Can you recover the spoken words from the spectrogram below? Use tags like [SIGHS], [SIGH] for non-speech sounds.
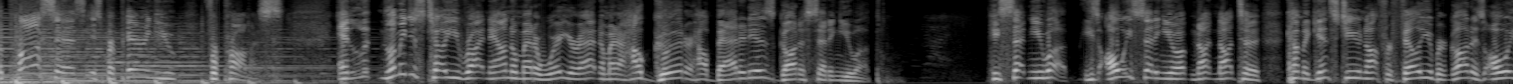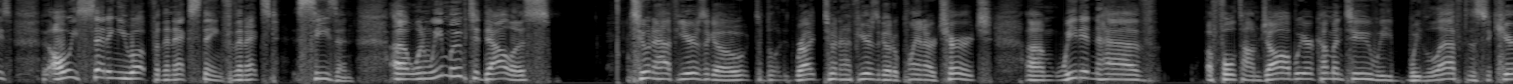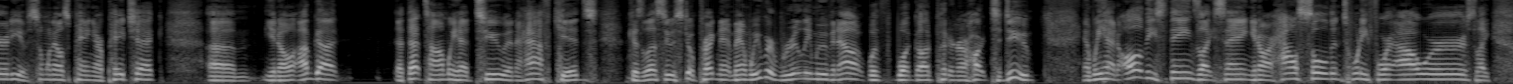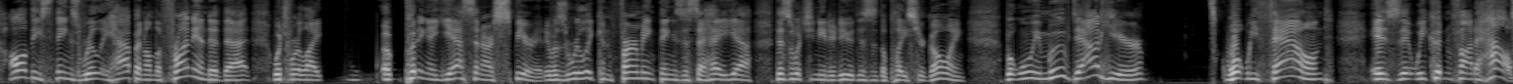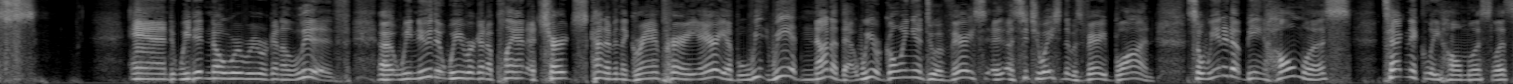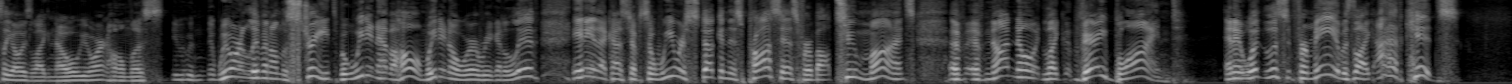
the process is preparing you for promise. And l- let me just tell you right now no matter where you're at, no matter how good or how bad it is, God is setting you up. He's setting you up. He's always setting you up, not not to come against you, not for failure, but God is always always setting you up for the next thing, for the next season. Uh, when we moved to Dallas, two and a half years ago, to, right two and a half years ago to plant our church, um, we didn't have a full-time job we were coming to. We we left the security of someone else paying our paycheck. Um, you know, I've got at that time we had two and a half kids because Leslie was still pregnant. Man, we were really moving out with what God put in our heart to do. And we had all these things like saying, you know, our house sold in 24 hours, like all these things really happened on the front end of that, which were like, uh, putting a yes in our spirit. It was really confirming things to say, hey, yeah, this is what you need to do. This is the place you're going. But when we moved out here, what we found is that we couldn't find a house and we didn't know where we were going to live. Uh, we knew that we were going to plant a church kind of in the Grand Prairie area, but we, we had none of that. We were going into a very a situation that was very blind. So we ended up being homeless, technically homeless. Leslie always like, no, we weren't homeless. We weren't living on the streets, but we didn't have a home. We didn't know where we were going to live, any of that kind of stuff. So we were stuck in this process for about two months of, of not knowing, like very blind. And it was, listen, for me, it was like, I have kids.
